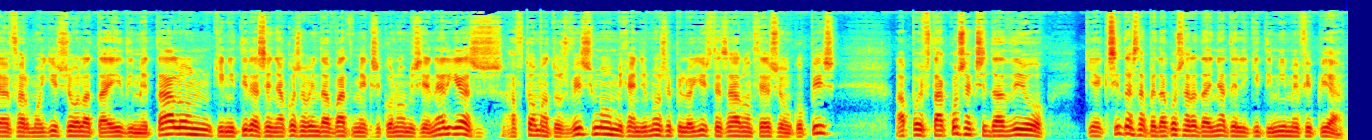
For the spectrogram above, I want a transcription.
εφαρμογή σε όλα τα είδη μετάλλων, κινητήρα σε 950 W με εξοικονόμηση ενέργειας, αυτόματος βύσιμο, μηχανισμός επιλογής 4 θέσεων κοπής, από 762 και 60 στα 549 τελική τιμή με ΦΠΑ.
